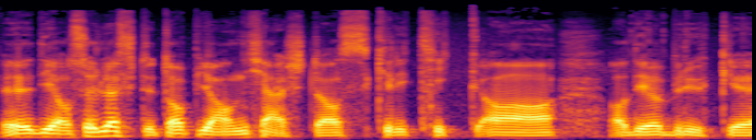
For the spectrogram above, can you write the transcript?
De har også løftet opp Jan Kjærstads kritikk av, av det å bruke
